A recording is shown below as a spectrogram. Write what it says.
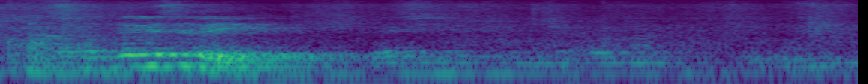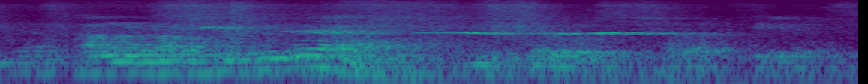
কাজ করতে গেছিলি কালো কাজ করতে যা মিথ্যা বলছি সারা ঠিক আছে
